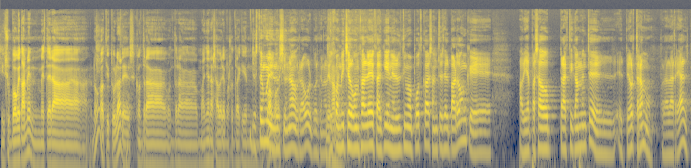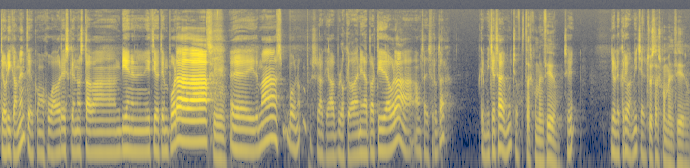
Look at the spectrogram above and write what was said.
Y supongo que también meterá ¿no? a titulares contra, contra. Mañana sabremos contra quién. Yo estoy muy jugamos. ilusionado, Raúl, porque nos Dígame. dijo Michel González aquí en el último podcast antes del parón que había pasado prácticamente el, el peor tramo para la Real, teóricamente, con jugadores que no estaban bien en el inicio de temporada Sí. eh, y demás. Bueno, pues lo que, lo que va a venir a partir de ahora vamos a disfrutar. Que Michel sabe mucho, ¿Estás convencido? sí. Yo le creo a Michel. Tú estás convencido.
